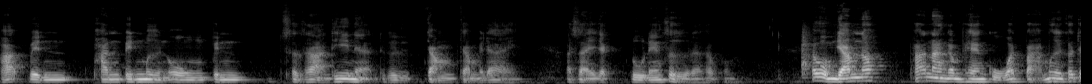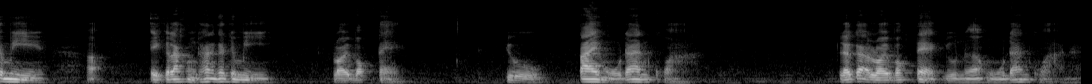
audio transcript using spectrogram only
พระเป็นพันเป็นหมื่นองค์ เป็นสถานที่เนี่ย คือจำจำไม่ได้ อาศัยจากดูในหนังสือนะครับผมถ้าผมย้ำเนาะพระนางกำแพงกูวัดป่าเมื่อก็จะมีเอกลักษณ์ของท่านก็จะมีรอยบล็อกแตกอยู่ ใต้หูด้านขวา แล้วก็รอยบล็อกแตกอยู่เหนือหูด้านขวานะ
